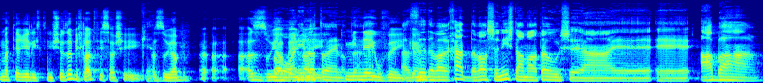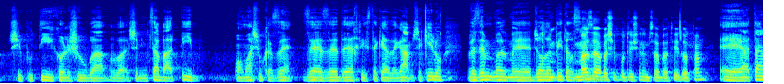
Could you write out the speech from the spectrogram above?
מטריאליסטי, שזה בכלל תפיסה שהיא כן. הזויה, הזויה ברור, לא בעיניי, טוען אותה. מיני ובי, אז כן. זה דבר אחד. דבר שני שאתה אמרת הוא שהאבא שיפוטי כלשהו ב- ב- שנמצא בעתיד, או משהו כזה, זה, זה דרך להסתכל על זה גם, שכאילו, וזה אה, ג'ורדן פיטרסון. מה זה אבא שיפוטי שנמצא בעתיד עוד פעם? אה, אתה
